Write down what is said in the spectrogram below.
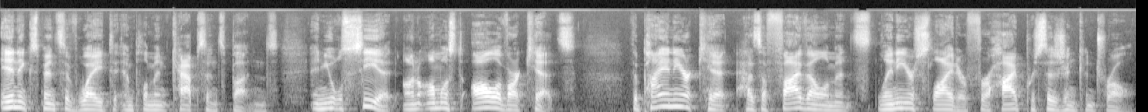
inexpensive way to implement CapSense buttons, and you'll see it on almost all of our kits. The Pioneer kit has a five elements linear slider for high precision control.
